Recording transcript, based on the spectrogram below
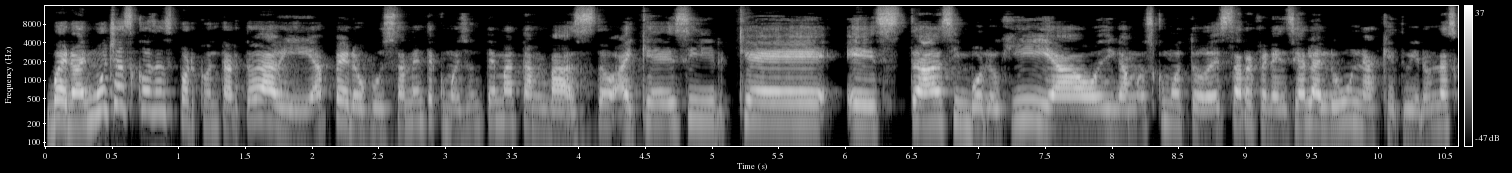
Bueno, hay muchas cosas por contar todavía, pero justamente como es un tema tan vasto, hay que decir que esta simbología o digamos como toda esta referencia a la luna que tuvieron las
